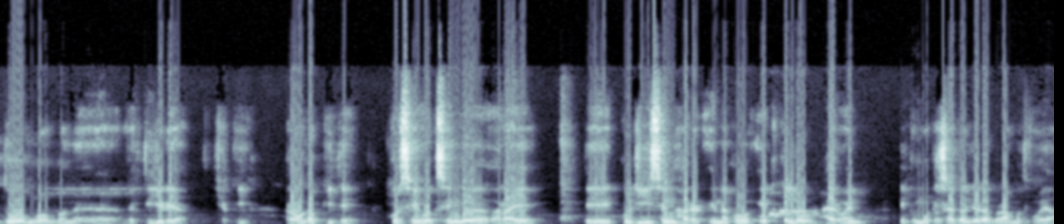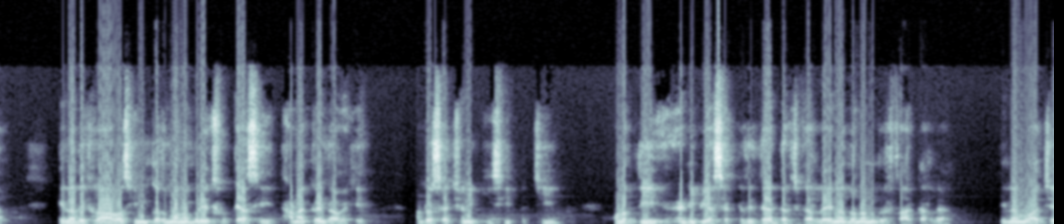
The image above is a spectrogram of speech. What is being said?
ਦੋ ਵਿਅਕਤੀ ਜਿਹੜੇ ਆ, ਚੱਕੀ। ਰਾਉਂਡ ਅਪ ਕੀਤੇ। ਗੁਰਸੇਵਕ ਸਿੰਘ ਰਾਏ ਤੇ ਕੁਲਜੀਤ ਸਿੰਘ ਹਰੜ। ਇਹਨਾਂ ਕੋਲੋਂ 1 ਕਿਲੋ ਹੈਰੋਇਨ, ਇੱਕ ਮੋਟਰਸਾਈਕਲ ਜਿਹੜਾ ਬਰਾਮਦ ਹੋਇਆ। ਇਹਨਾਂ ਦੇ ਖਿਲਾਫ ਅਸੀਂ ਮੁਕੱਦਮਾ ਨੰਬਰ 181 ਥਾਣਾ ਘਰਿੰਡਾ ਵਿਖੇ under section 21 C 25 29 NDPS act ਦੇ ਤਹਿਤ ਦਰਜ ਕਰ ਲਿਆ। ਇਹਨਾਂ ਦੋਨਾਂ ਨੂੰ ਗ੍ਰਿਫਤਾਰ ਕਰ ਲਿਆ। ਇਹਨਾਂ ਨੂੰ ਅੱਜ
